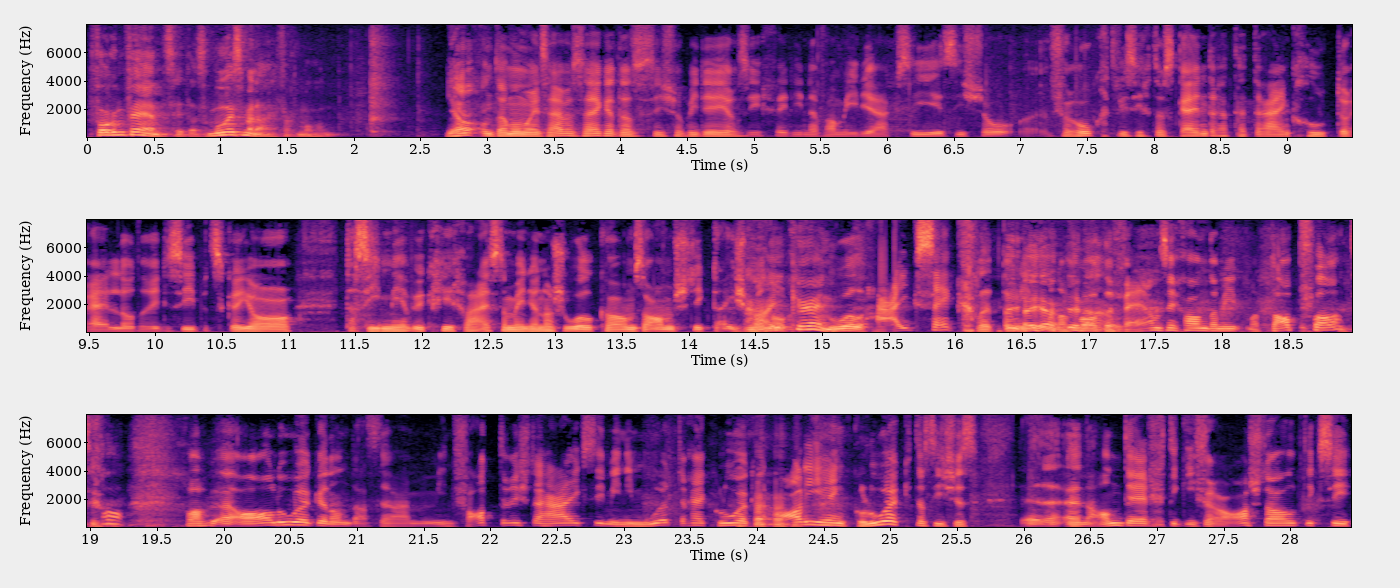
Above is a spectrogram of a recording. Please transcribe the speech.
vor dem Fernsehen. Das muss man einfach machen. Ja, und da muss man jetzt einfach sagen, das ist schon bei dir sicher in deiner Familie auch gewesen. Es ist schon verrückt, wie sich das geändert hat, rein kulturell, oder in den 70er Jahren. Da sind wir wirklich, ich weiss noch, wir haben ja noch Schule am Samstag, da ist man noch Schule heimgesäckelt, damit ja, ja, man noch genau. vor den Fernseher kann, damit man die Abfahrt kann, kann äh, anschauen. Und also, äh, mein Vater ist daheim gewesen, meine Mutter hat geschaut, alle haben geschaut. Das ist ein, äh, eine andächtige Veranstaltung gewesen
